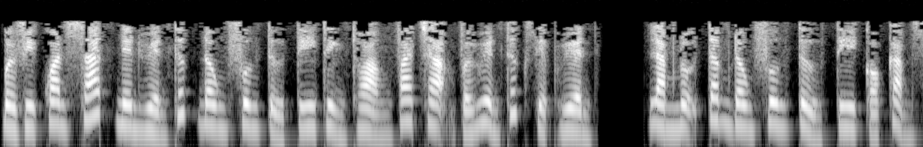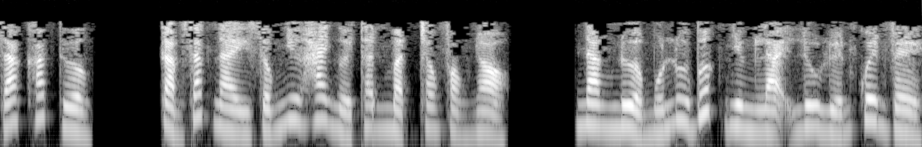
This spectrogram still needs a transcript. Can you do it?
bởi vì quan sát nên huyền thức Đông Phương Tử Ti thỉnh thoảng va chạm với huyền thức Diệp Huyền, làm nội tâm Đông Phương Tử Ti có cảm giác khác thường. Cảm giác này giống như hai người thân mật trong phòng nhỏ. Nàng nửa muốn lui bước nhưng lại lưu luyến quên về.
